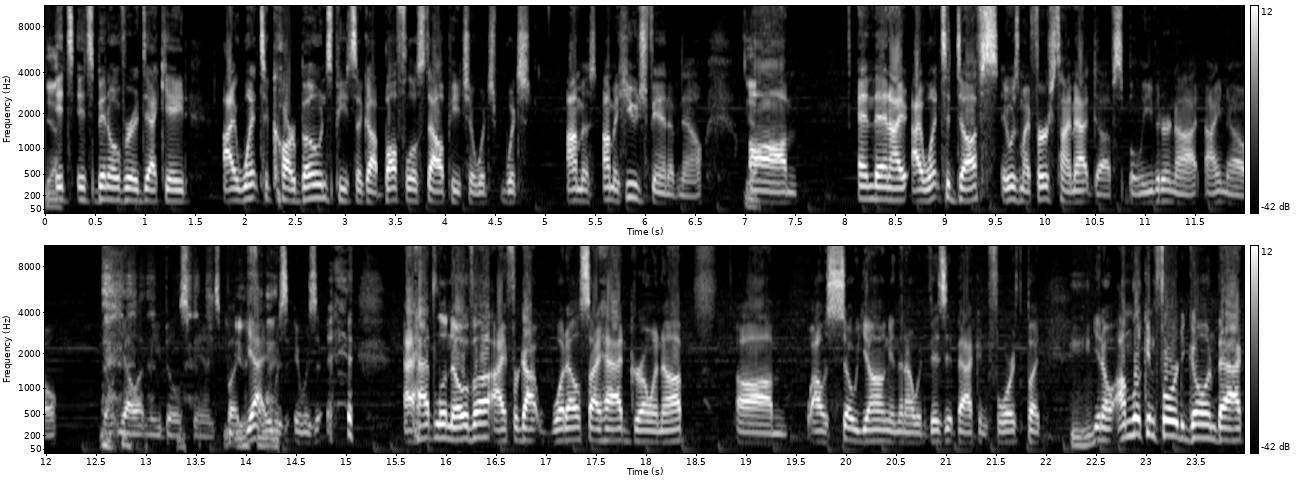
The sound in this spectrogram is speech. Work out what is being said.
It's it's been over a decade. I went to Carbone's Pizza, got buffalo style pizza, which which I'm a I'm a huge fan of now. Yeah. Um, and then I, I went to Duff's. It was my first time at Duff's, believe it or not. I know. Don't yell at me, Bills fans. But yeah, fine. it was it was. I had La Nova. I forgot what else I had growing up. Um, I was so young, and then I would visit back and forth. But mm-hmm. you know, I'm looking forward to going back.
